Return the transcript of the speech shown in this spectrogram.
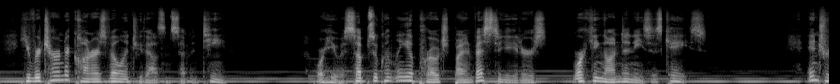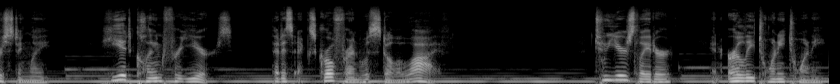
He returned to Connersville in 2017, where he was subsequently approached by investigators working on Denise's case. Interestingly, he had claimed for years that his ex girlfriend was still alive. Two years later, in early 2020,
